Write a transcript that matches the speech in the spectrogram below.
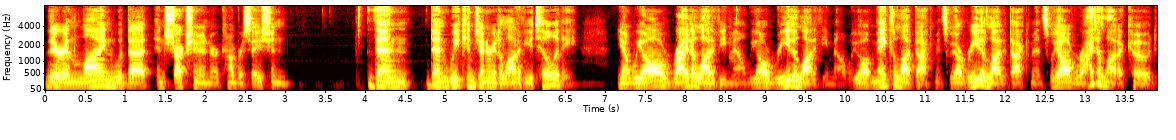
that are in line with that instruction or conversation, then then we can generate a lot of utility. You know we all write a lot of email we all read a lot of email we all make a lot of documents we all read a lot of documents we all write a lot of code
